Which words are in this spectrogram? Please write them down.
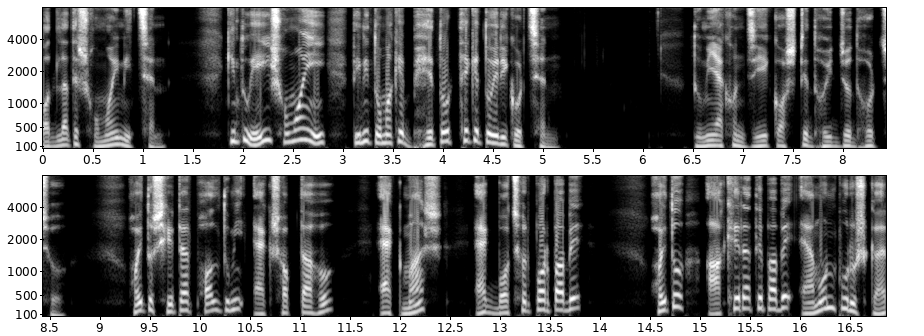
বদলাতে সময় নিচ্ছেন, কিন্তু এই সময়েই তিনি তোমাকে ভেতর থেকে তৈরি করছেন। তুমি এখন যে কষ্টে ধৈর্য ধরছ, হয়তো সেটার ফল তুমি এক সপ্তাহ, এক মাস, এক বছর পর পাবে হয়তো আখেরাতে পাবে এমন পুরস্কার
